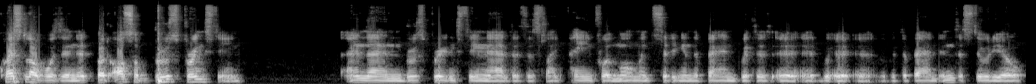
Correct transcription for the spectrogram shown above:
questlove was in it but also bruce springsteen and then Bruce Springsteen had this like painful moment sitting in the band with the, uh, uh, uh, with the band in the studio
